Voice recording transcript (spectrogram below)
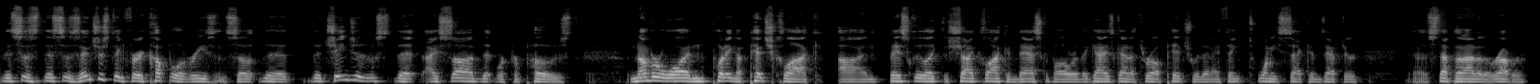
this is this is interesting for a couple of reasons. So the the changes that I saw that were proposed, number one, putting a pitch clock on, basically like the shot clock in basketball, where the guy's got to throw a pitch within I think 20 seconds after uh, stepping out of the rubber.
